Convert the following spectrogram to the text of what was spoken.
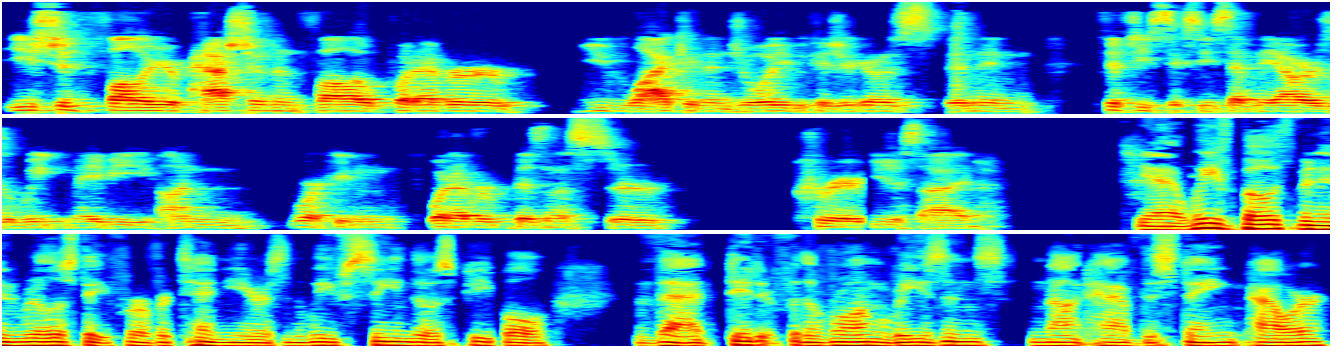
you should follow your passion and follow whatever you like and enjoy because you're going to spend in 50, 60, 70 hours a week maybe on working whatever business or career you decide. Yeah, we've both been in real estate for over 10 years and we've seen those people that did it for the wrong reasons not have the staying power.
